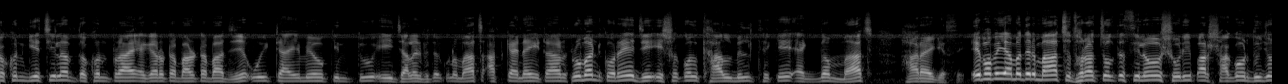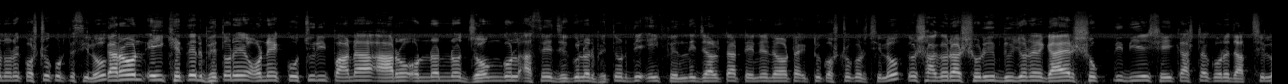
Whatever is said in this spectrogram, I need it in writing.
যখন গিয়েছিলাম, তখন প্রায় এগারোটা, বারোটা বাজে, ওই টাইমেও কিন্তু এই জালের ভিতর কোনো মাছ আটকায় নাই। এটার প্রমাণ করে যে এ সকল খাল বিল থেকে একদম মাছ হারায় গেছে। এভাবেই আমাদের মাছ ধরা চলতেছিল, শরীফ আর সাগর দুজন অনেক কষ্ট করতেছিল, কারণ এই ক্ষেতের ভেতরে অনেক কচুরি পানা আরও অন্যান্য জঙ্গল আছে যেগুলোর ভেতর দিয়ে এই ফেলনি জালটা টেনে নেওয়াটা একটু কষ্ট করছিল। তো সাগর আর শরীফ দুইজনের গায়ের শক্তি দিয়ে সেই কাজটা করে যাচ্ছিল।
